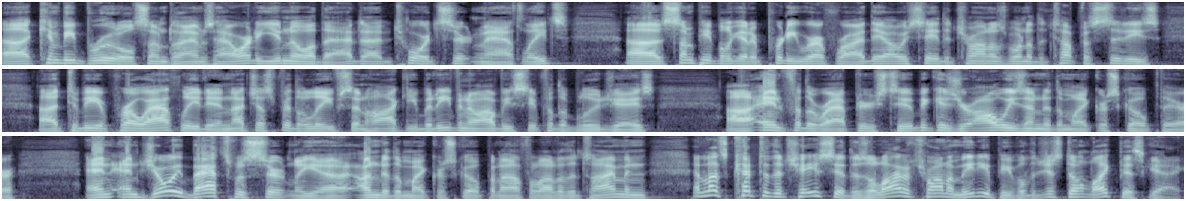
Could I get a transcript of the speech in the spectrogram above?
uh, can be brutal sometimes, Howard. You know that uh, towards certain athletes. Uh, some people get a pretty rough ride. They always say that Toronto is one of the toughest cities uh, to be a pro athlete in, not just for the Leafs and hockey, but even obviously for the Blue Jays. Uh, and for the Raptors too, because you're always under the microscope there, and and Joey Bats was certainly uh, under the microscope an awful lot of the time. And and let's cut to the chase here. There's a lot of Toronto media people that just don't like this guy.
